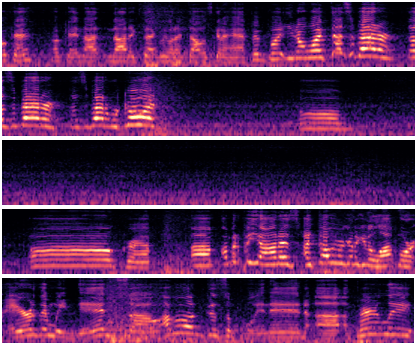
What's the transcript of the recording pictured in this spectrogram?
Okay, okay, not not exactly what I thought was gonna happen, but you know what? Doesn't matter. Doesn't matter. Doesn't matter. We're going. Um. Oh, crap. Um, I'm gonna be honest, I thought we were gonna get a lot more air than we did, so I'm a little disappointed. Uh, apparently,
